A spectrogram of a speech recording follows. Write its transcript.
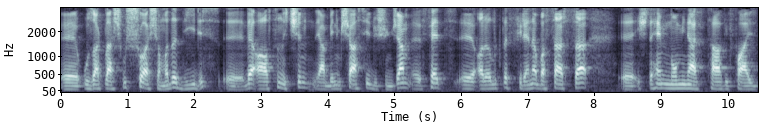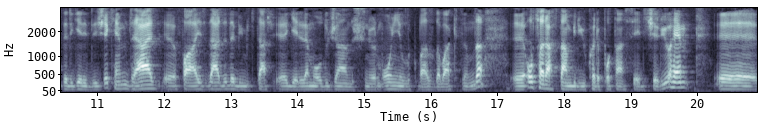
e, uzaklaşmış şu aşamada değiliz. E, ve altın için yani benim şahsi düşüncem e, Fed e, Aralık'ta frene basarsa e, işte hem nominal tahvil faizleri gerileyecek hem reel e, faizlerde de bir miktar e, gerileme olacağını düşünüyorum 10 yıllık bazda baktığımda. E, o taraftan bir yukarı potansiyel içeriyor. Hem e,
